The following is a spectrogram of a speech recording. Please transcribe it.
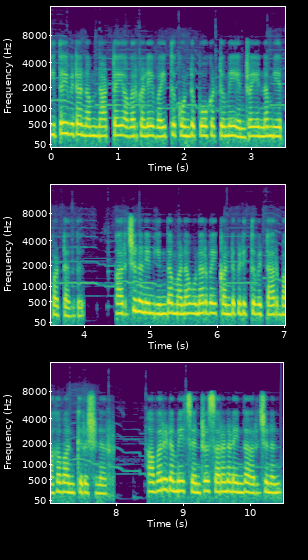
இதைவிட நம் நாட்டை அவர்களே வைத்து கொண்டு போகட்டுமே என்ற எண்ணம் ஏற்பட்டது. அர்ஜுனனின் இந்த மன உணர்வை கண்டுபிடித்துவிட்டார் பகவான் கிருஷ்ணர். அவரிடமே சென்று சரணடைந்த அர்ஜுனன்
